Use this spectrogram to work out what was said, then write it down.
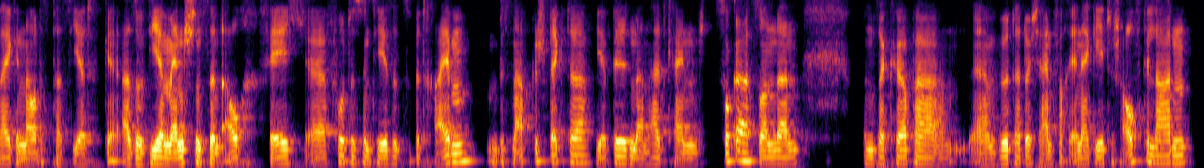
weil genau das passiert. Also wir Menschen sind auch fähig, äh, Photosynthese zu betreiben, ein bisschen abgespeckter. Wir bilden dann halt keinen Zucker, sondern unser Körper äh, wird dadurch einfach energetisch aufgeladen.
